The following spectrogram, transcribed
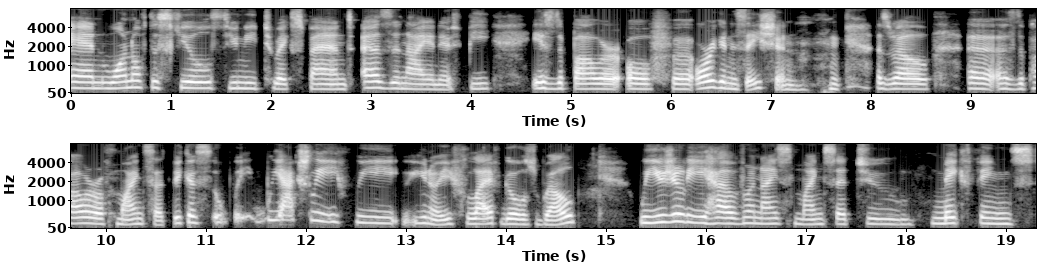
and one of the skills you need to expand as an infp is the power of uh, organization as well uh, as the power of mindset because we, we actually if we you know if life goes well we usually have a nice mindset to make things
